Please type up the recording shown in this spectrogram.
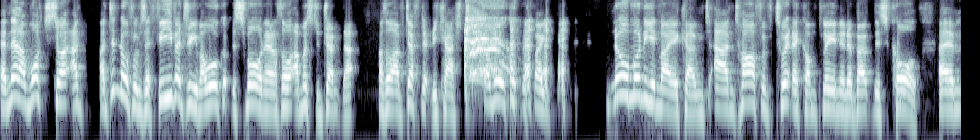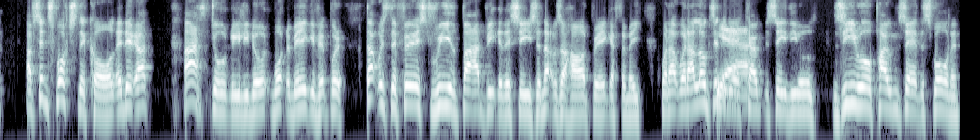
And then I watched, so I, I didn't know if it was a fever dream. I woke up this morning and I thought I must have dreamt that. I thought I've definitely cashed. I woke up to find no money in my account and half of Twitter complaining about this call. Um, I've since watched the call and it, I, I don't really know what to make of it, but that was the first real bad beat of the season. That was a heartbreaker for me. When I when I logged into yeah. the account to see the old zero pounds there this morning,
